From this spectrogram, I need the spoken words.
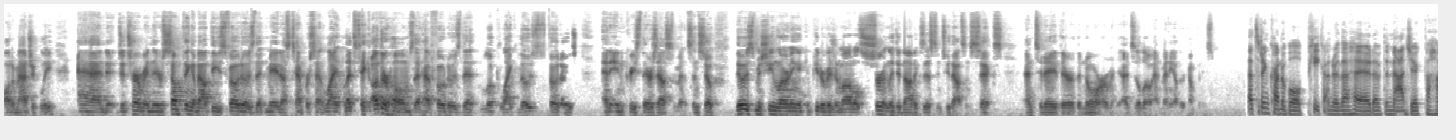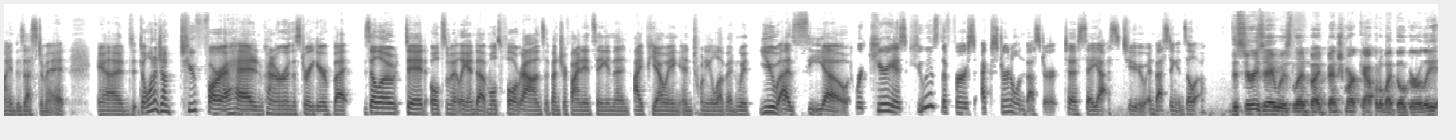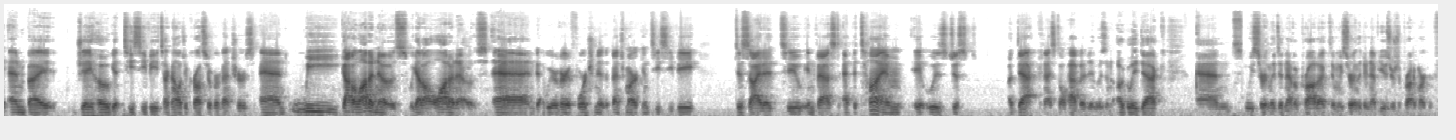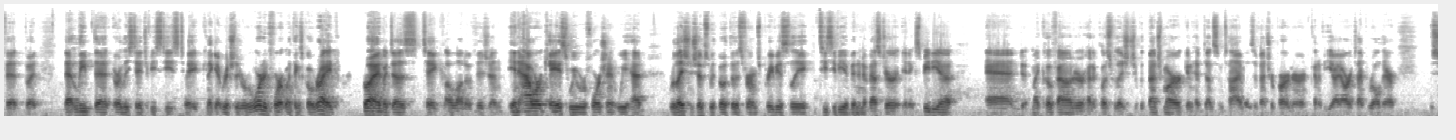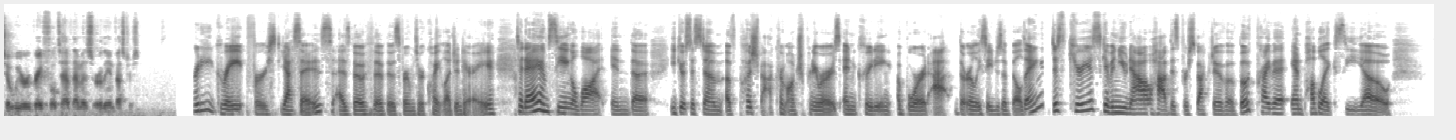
automatically and determine there's something about these photos that made us 10% light. Let's take other homes that have photos that look like those photos and increase their estimates. And so those machine learning and computer vision models certainly did not exist in 2006. And today they're the norm at Zillow and many other companies. That's an incredible peek under the hood of the magic behind this estimate. And don't want to jump too far ahead and kind of ruin the story here, but Zillow did ultimately end up multiple rounds of venture financing and then IPOing in 2011 with you as CEO. We're curious who is the first external investor to say yes to investing in Zillow? The Series A was led by Benchmark Capital by Bill Gurley and by Jay Hoag at TCV, Technology Crossover Ventures. And we got a lot of no's. We got a lot of no's. And we were very fortunate that Benchmark and TCV decided to invest. At the time, it was just a deck, and I still have it. It was an ugly deck, and we certainly didn't have a product, and we certainly didn't have users or product market fit. But that leap that early stage VCs take, they get richly rewarded for it when things go right, but it does take a lot of vision. In our case, we were fortunate we had relationships with both those firms previously. TCV had been an investor in Expedia and my co-founder had a close relationship with Benchmark and had done some time as a venture partner, kind of EIR type role there. So we were grateful to have them as early investors. Pretty great first yeses, as both of those firms are quite legendary. Today, I'm seeing a lot in the ecosystem of pushback from entrepreneurs and creating a board at the early stages of building. Just curious, given you now have this perspective of both private and public CEO,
